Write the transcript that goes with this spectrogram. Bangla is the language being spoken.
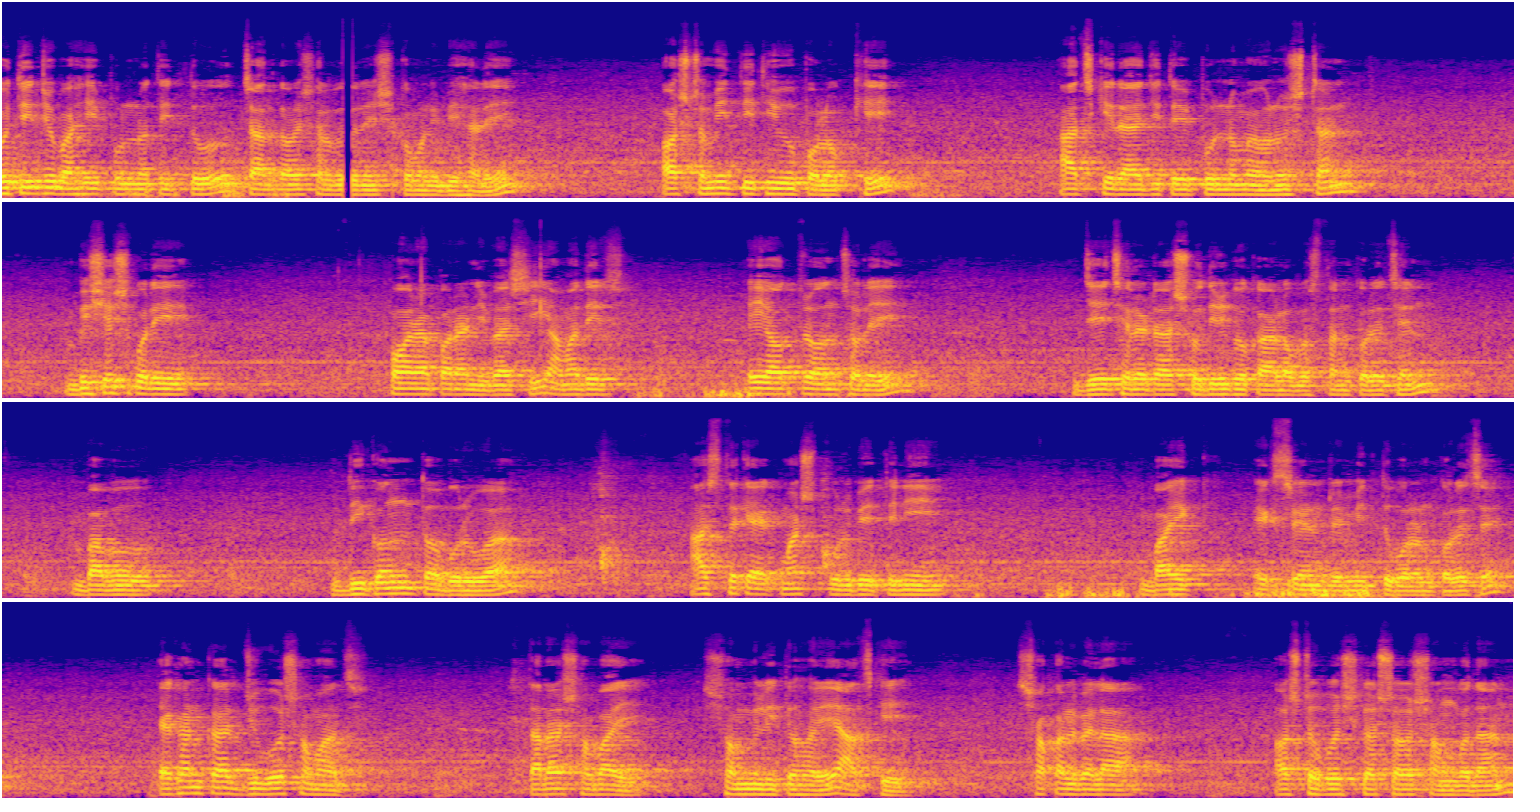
ঐতিহ্যবাহী পুণ্যতীর্থ চাঁদগাঁও সার্বজনীন শিক্ষামণি বিহারে অষ্টমী তিথি উপলক্ষে আজকের আয়োজিত এই পূর্ণময় অনুষ্ঠান, বিশেষ করে পরাপাড়া নিবাসী আমাদের এই অত্র অঞ্চলে যে ছেলেটা সুদীর্ঘকাল অবস্থান করেছেন, বাবু দিগন্ত বড়ুয়া। আজ থেকে এক মাস পূর্বে তিনি বাইক অ্যাক্সিডেন্টে মৃত্যুবরণ করেছে। এখানকার যুব সমাজ, তারা সবাই সম্মিলিত হয়ে আজকে সকালবেলা অষ্টপরিষ্কার সহ সঙ্গদান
